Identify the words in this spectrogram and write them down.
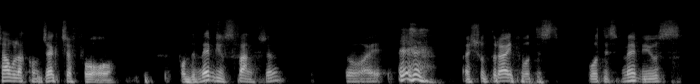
Chowla conjecture for, for the Möbius function. So I, I should write what is, what is Möbius.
